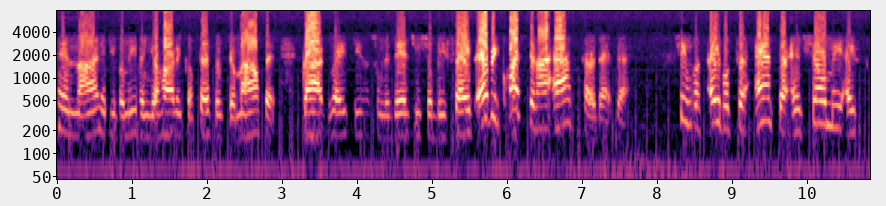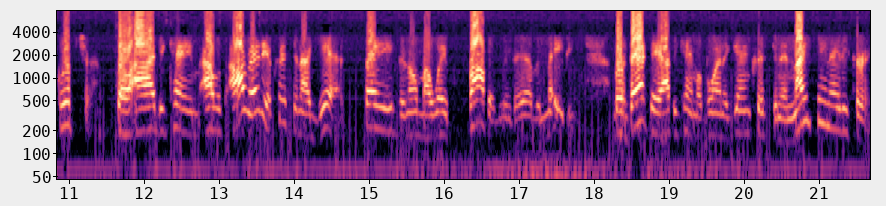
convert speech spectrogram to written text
10 9. If you believe in your heart and confess with your mouth that God raised Jesus from the dead, you shall be saved. Every question I asked her that day, she was able to answer and show me a scripture. So I became, I was already a Christian, I guess, saved and on my way probably to heaven, maybe. But that day I became a born again Christian in 1983.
